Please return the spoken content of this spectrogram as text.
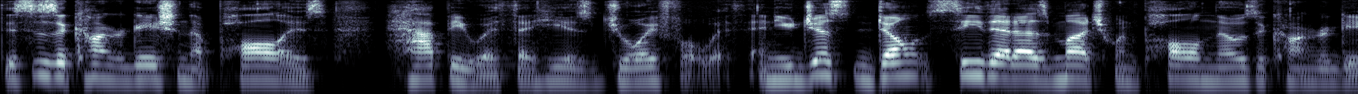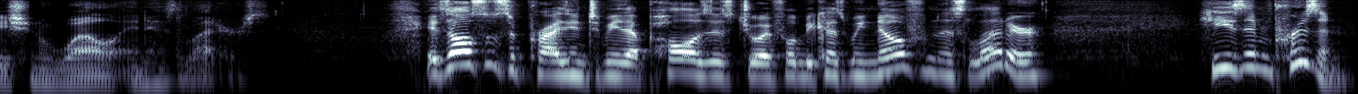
this is a congregation that Paul is happy with, that he is joyful with. And you just don't see that as much when Paul knows a congregation well in his letters. It's also surprising to me that Paul is this joyful because we know from this letter he's in prison.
